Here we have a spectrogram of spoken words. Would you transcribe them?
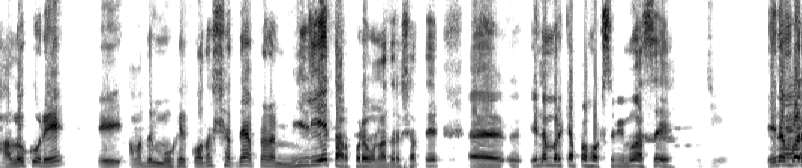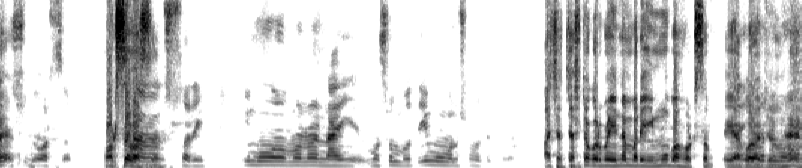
ভালো করে এই আমাদের মুখের কথার সাথে আপনারা মিলিয়ে তারপরে ওনাদের সাথে এই নাম্বার কি আপনার হোয়াটসঅ্যাপ ইমো আছে? জি। এই নাম্বারে হ্যাঁ, হোয়াটসঅ্যাপ হোয়াটসঅ্যাপ আছে? সরি ইমো মনে নাই সম্ভবত ইমো মনে সম্ভবত আচ্ছা চেষ্টা করবেন এই নাম্বারে ইমো বা হোয়াটসঅ্যাপ ইয়া করার জন্য হ্যাঁ।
